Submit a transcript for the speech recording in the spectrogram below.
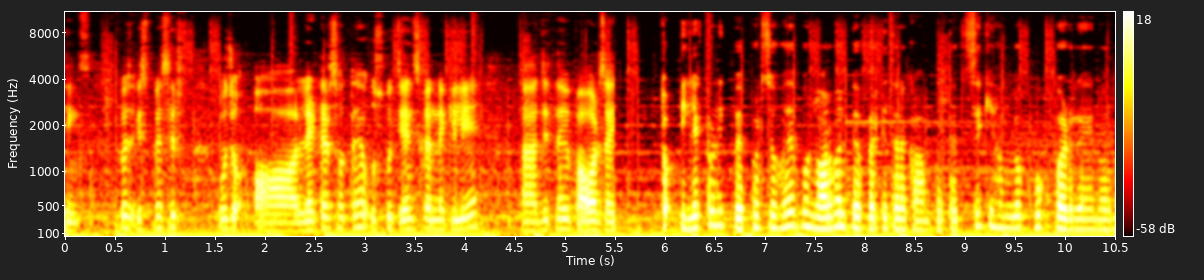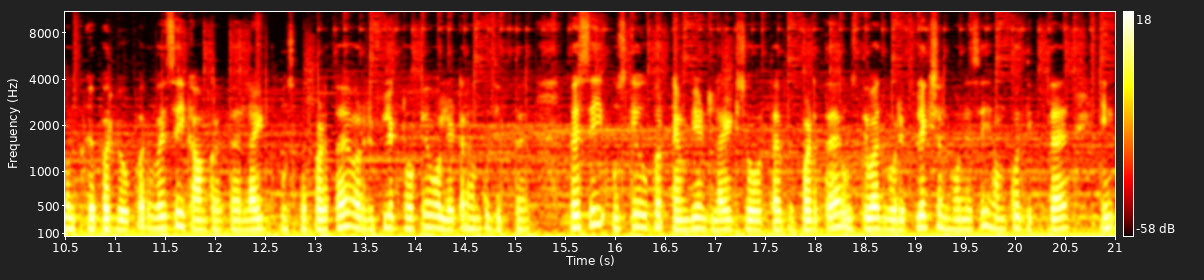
things because इसमें सिर्फ़ वो जो लेटर्स होते हैं, उसको चेंज करने के लिए जितना भी पावर चाहिए। तो इलेक्ट्रॉनिक पेपर जो है, वो नॉर्मल पेपर की तरह काम करता है। जैसे कि हम लोग बुक पढ़ रहे हैं नॉर्मल पेपर के ऊपर, वैसे ही काम करता है। लाइट उस पर पड़ता है और रिफ्लेक्ट होकर वो लेटर हमको दिखता है। वैसे ही उसके ऊपर एम्बियंट लाइट जो होता है, वो पड़ता है। उसके बाद वो रिफ्लेक्शन होने से हमको दिखता है in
